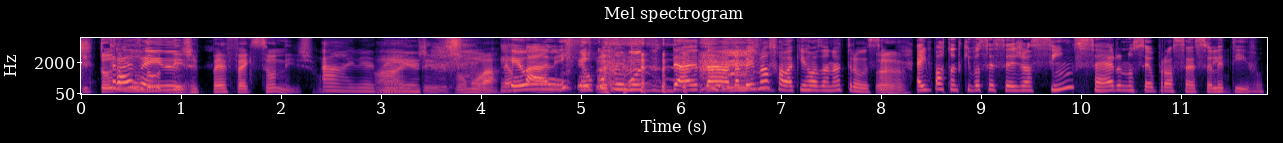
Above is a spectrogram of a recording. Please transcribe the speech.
que todo mundo Trazendo- diz perfeccionismo. Ai, meu Deus. Ai, Deus, vamos lá. Não eu, fale. eu comungo da, da, da mesma fala que Rosana trouxe. Ah, É importante que você seja sincero no seu processo seletivo.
